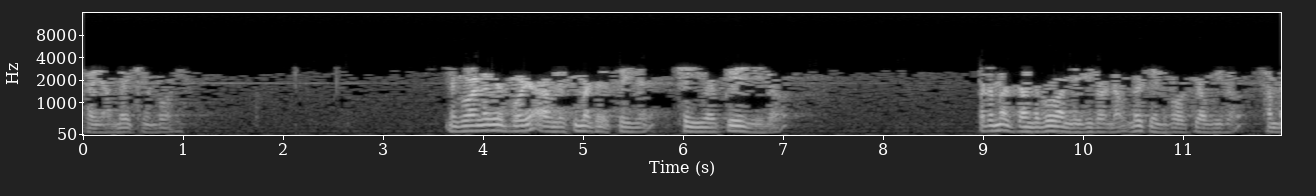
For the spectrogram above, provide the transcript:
ဆိုင်ရာမဲ့ခင်ပေါ့လေငကောလည်းပဲပေါ်ရအောင်လည်းရှိမှတ်တဲ့စိတ်နဲ့ချိန်ရွယ်ပေးနေတော့ပထမဇန်တဘောကနေပြီးတော့နောက်လက်ရှင်တဘောပြောင်းပြီးတော့သမ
